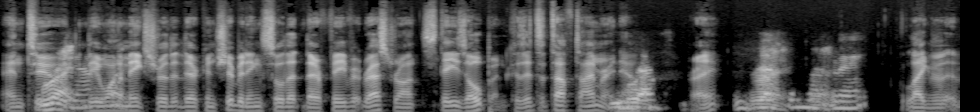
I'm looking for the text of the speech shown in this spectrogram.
and two, Right. they want to make sure that they're contributing so that their favorite restaurant stays open because it's a tough time right now, Yes. right? Right. Definitely. Like th-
